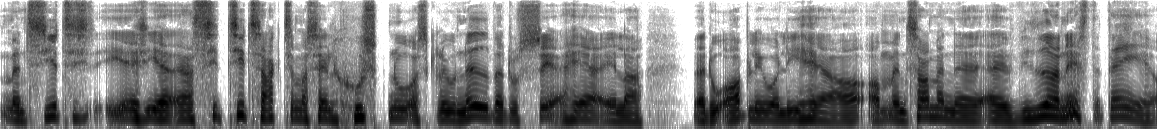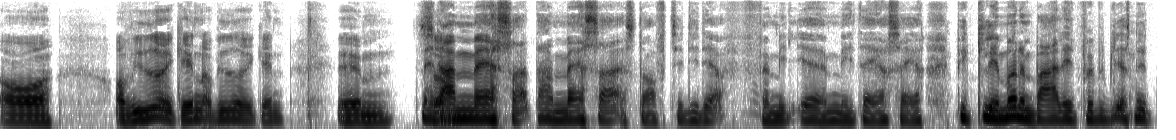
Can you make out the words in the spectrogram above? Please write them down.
man siger til, jeg, jeg har tit sagt til mig selv, husk nu at skrive ned, hvad du ser her, eller hvad du oplever lige her, og, og, men så er man øh, videre næste dag, og, og videre igen og videre igen. Øhm, Men så. der er, masser, der er masser af stof til de der familiemiddager og sager. Vi glemmer dem bare lidt, for vi bliver sådan lidt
